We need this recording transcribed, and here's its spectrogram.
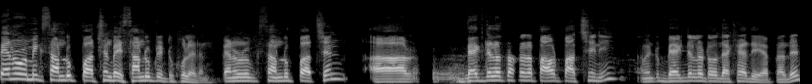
প্যানোরামিক সানরুফ পাচ্ছেন ভাই সানরুফটা একটু খুলে দেন। প্যানোরামিক সানরুফ পাচ্ছেন আর ব্যাকডালা তো আপনারা পাওয়ার পাচ্ছেনই। আমি একটু ব্যাকডালাটাও দেখা দিই আপনাদের।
